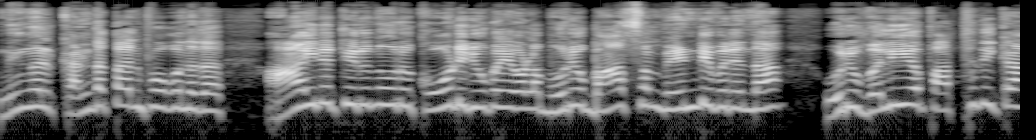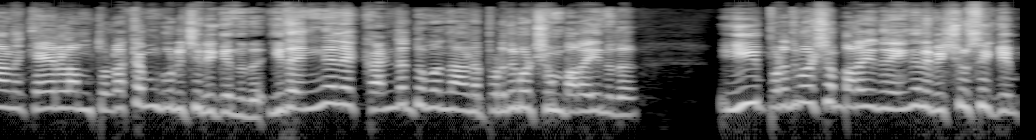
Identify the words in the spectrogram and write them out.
നിങ്ങൾ കണ്ടെത്താൻ പോകുന്നത്? ആയിരത്തി ഇരുന്നൂറ് കോടി രൂപയോളം ഒരു മാസം വേണ്ടിവരുന്ന ഒരു വലിയ പദ്ധതിക്കാണ് കേരളം തുടക്കം കുറിച്ചിരിക്കുന്നത്. ഇതെങ്ങനെ കണ്ടെത്തുമെന്നാണ് പ്രതിപക്ഷം പറയുന്നത്. ഈ പ്രതിപക്ഷം പറയുന്നത് എങ്ങനെ വിശ്വസിക്കും?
